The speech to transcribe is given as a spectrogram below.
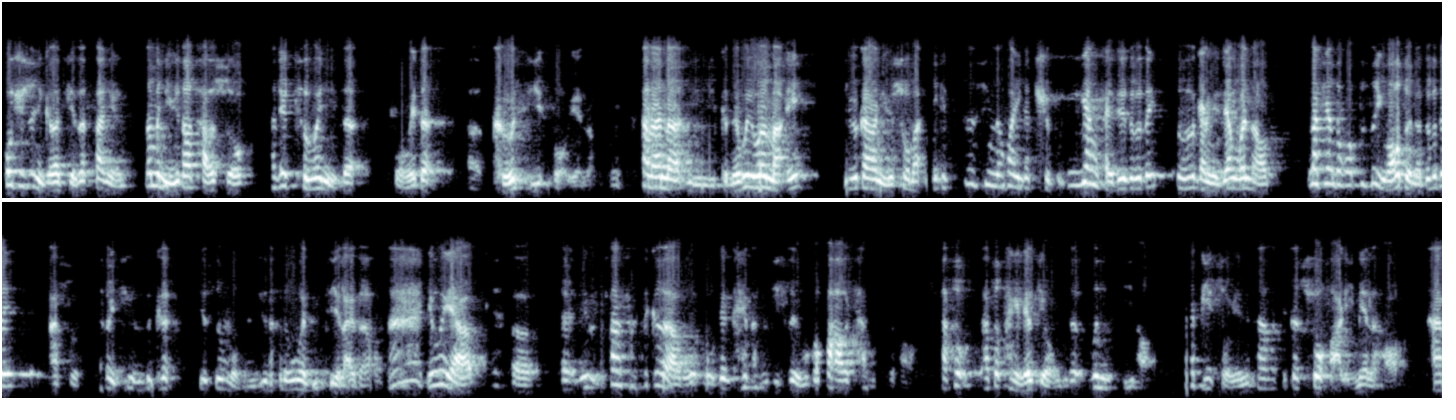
过去是你跟他结的善缘，那么你遇到他的时候，他就成为你的所谓的呃可喜所缘了。嗯，当然呢，你可能会问嘛，哎，因为刚刚你说嘛，一个自信的话应该全部一样才对，对不对？是不是刚你这样问哦？那这样的话不是有矛盾的，对不对？啊是，所以其实这个就是我们遇到的问题来的。因为啊，呃呃，因为上次这个啊，我我跟开发其实有个不好尝试哦。他说他说他也了解我们的问题哦，在比所缘上这个说法里面呢哦，他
